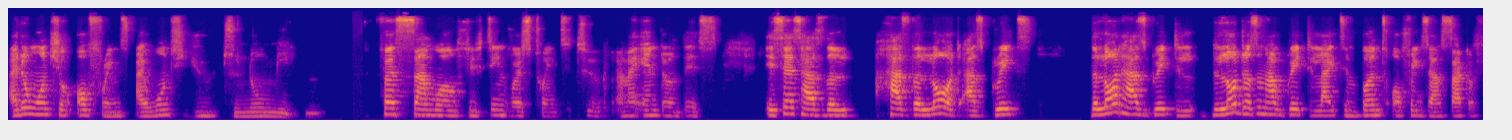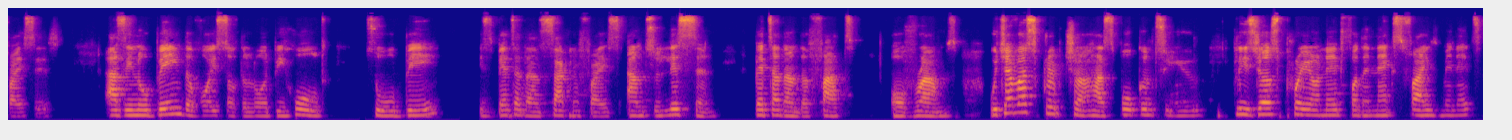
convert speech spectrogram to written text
I don't want your offerings. I want you to know me. First Samuel 15, verse 22. And I end on this. It says, Has the has the Lord as great the Lord has great the Lord doesn't have great delight in burnt offerings and sacrifices, as in obeying the voice of the Lord. Behold, to obey is better than sacrifice, and to listen better than the fat of rams. Whichever scripture has spoken to you, please just pray on it for the next five minutes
